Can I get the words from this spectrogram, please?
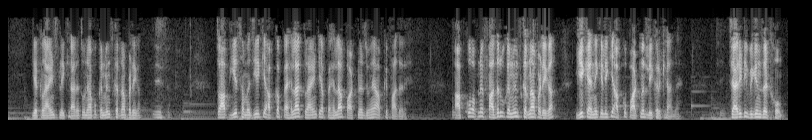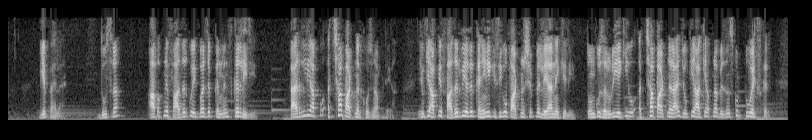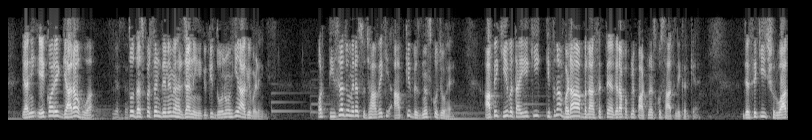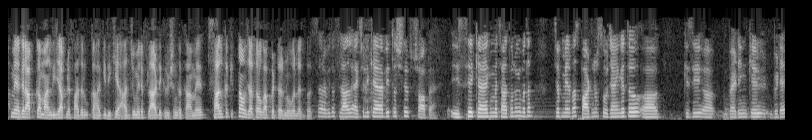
या क्लाइंट्स लेके आ रहे हैं तो उन्हें आपको कन्विंस करना पड़ेगा। जी सर। तो आप ये समझिए कि आपका पहला क्लाइंट या पहला पार्टनर जो है आपके फादर है। आपको अपने फादर को कन्विंस करना पड़ेगा ये कहने के लिए कि आपको पार्टनर लेकर के आना है। चैरिटी बिगिन एट होम ये पहला है। दूसरा आप अपने फादर को एक बार जब कन्विंस कर लीजिए पैरली आपको अच्छा पार्टनर खोजना पड़ेगा। क्योंकि आपके फादर भी अगर कहेंगे किसी को पार्टनरशिप में ले आने के लिए तो उनको ज़रूरी है कि वो अच्छा पार्टनर आए जो कि आके अपना बिज़नेस को टू एक्स करे। यानी एक और एक ग्यारह हुआ तो दस परसेंट देने में हर्जा नहीं है क्योंकि दोनों ही आगे बढ़ेंगे। और तीसरा जो मेरा सुझाव है कि आपके बिज़नेस को जो है आप एक ये बताइए कि कितना बड़ा आप बना सकते हैं अगर आप अपने पार्टनर्स को साथ लेकर के आए? जैसे कि शुरुआत में अगर आपका मान लीजिए आपने फादर को कहा कि देखिए आज जो मेरे फ्लावर डेकोरेशन का काम है साल का कितना हो जाता होगा आपका टर्नओवर लगभग? सर अभी तो फ़िलहाल एक्चुअली क्या है अभी तो सिर्फ़ शॉप है। इससे क्या है कि मैं चाहता हूँ कि मतलब जब मेरे पास पार्टनर्स हो जाएँगे तो आ, किसी वेडिंग के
